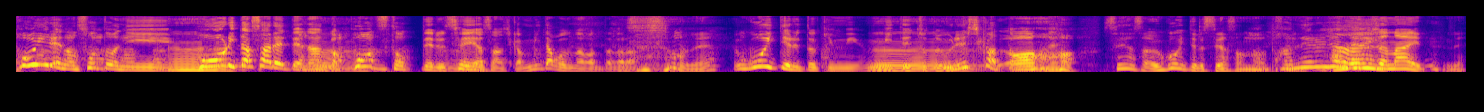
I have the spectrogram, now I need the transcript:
トイレの外に放り出されてなんかポーズ取ってるせいやさんしか見たことなかったから。そうね。動いてる時見見てちょっと嬉しかったもんね。ああせいやさん動いてるせいやさんなんです、ね、あパネルじゃない。パネルじゃないってね。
